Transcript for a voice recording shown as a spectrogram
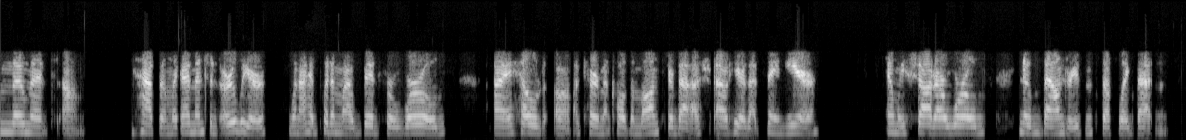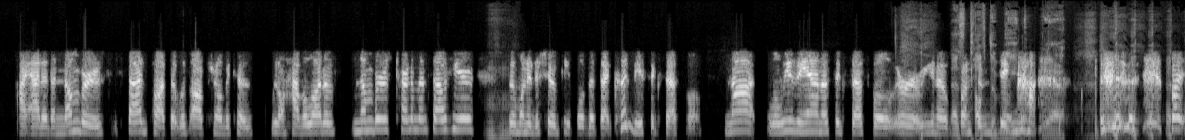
moment um, happen. Like I mentioned earlier, when I had put in my bid for Worlds, I held uh, a tournament called the Monster Bash out here that same year, and we shot our Worlds, you know, boundaries and stuff like that. And I added a numbers side pot that was optional because we don't have a lot of numbers tournaments out here. Mhm. So I wanted to show people that that could be successful, not Louisiana successful or you know bunch of ding, Yeah. but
